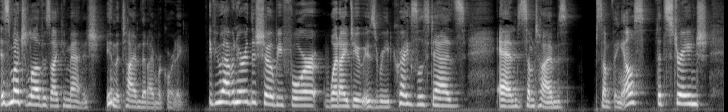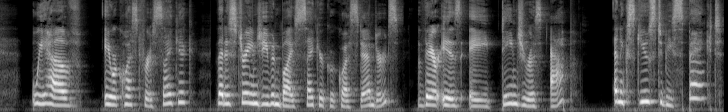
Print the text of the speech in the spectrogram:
as much love as I can manage in the time that I'm recording. If you haven't heard the show before, what I do is read Craigslist ads and sometimes something else that's strange. We have a request for a psychic that is strange even by psychic request standards. There is a dangerous app, an excuse to be spanked,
